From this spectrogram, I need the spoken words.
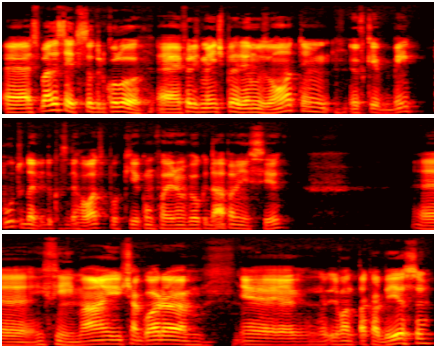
É, mas isso aí, tricolor. É, infelizmente perdemos ontem. Eu fiquei bem puto da vida com essa derrota, porque, como falei, era um jogo que dá para vencer. É, enfim, mas agora é, levantar a cabeça,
